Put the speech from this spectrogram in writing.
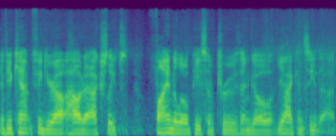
If you can't figure out how to actually find a little piece of truth and go, yeah, I can see that.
